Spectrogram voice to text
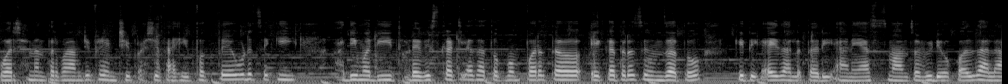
वर्षानंतर पण आमची फ्रेंडशिप अशीच आहे. फक्त एवढंच आहे की आधीमध्ये थोड्या विस्कटल्या जातो पण परत एकत्रच येऊन जातो किती काही झालं तरी. आणि असंच मग आमचा व्हिडिओ कॉल झाला.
